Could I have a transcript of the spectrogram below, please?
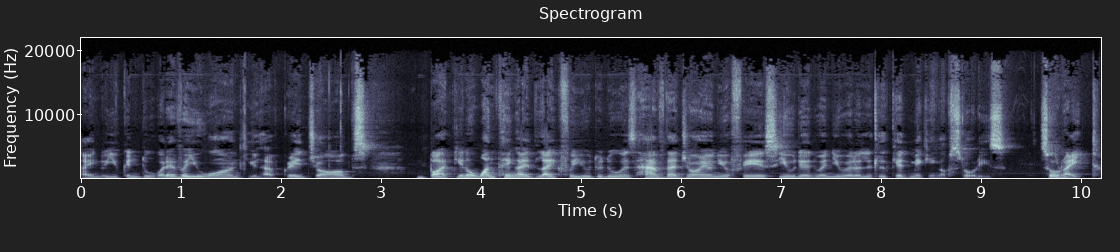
I know you can do whatever you want, you'll have great jobs. But, you know, one thing I'd like for you to do is have that joy on your face you did when you were a little kid making up stories. So write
